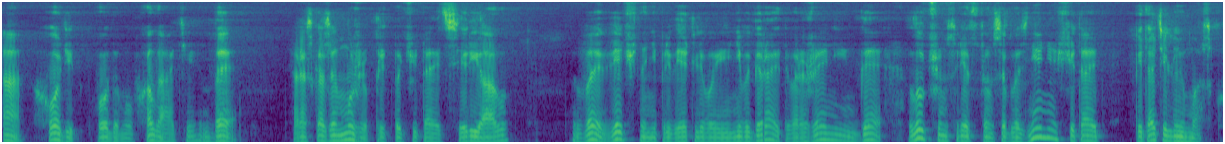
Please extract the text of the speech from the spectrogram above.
а. ходит по дому в халате, б. рассказы мужа предпочитает сериалу, в. вечно неприветлива и не выбирает выражений, г. лучшим средством соблазнения считает питательную маску.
